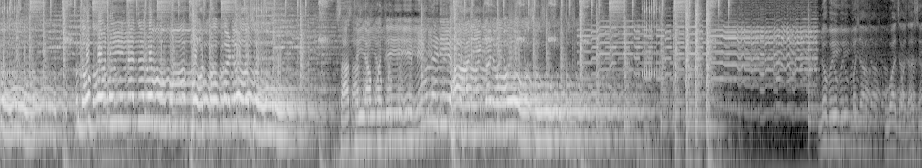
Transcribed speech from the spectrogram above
છું. લોકોની નજરોમાં ફોટો પડ્યો છું. સાથે આપજે મેલડી હારી ગયો છું. ભાઈ, મજા કુવા જાજા છે.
